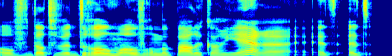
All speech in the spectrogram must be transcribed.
Of dat we dromen over een bepaalde carrière. Het, het,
